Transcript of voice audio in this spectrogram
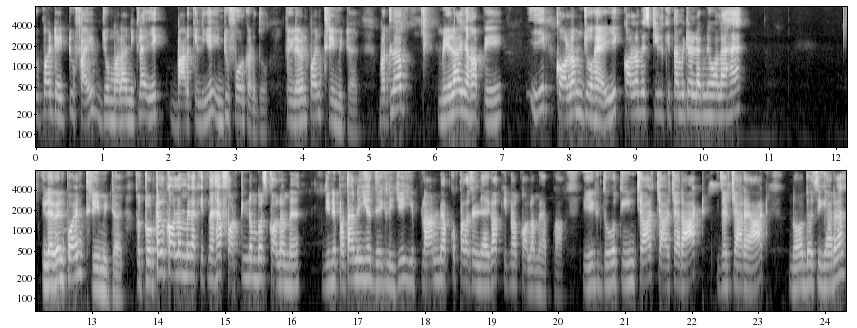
2.825 जो हमारा निकला एक बार के लिए इंटू फोर कर दो तो 11.3 मीटर मतलब मेरा यहाँ पे एक कॉलम जो है, एक कॉलम स्टील कितना मीटर लगने वाला है? 11.3 मीटर तो टोटल कॉलम मेरा कितना है? 14 नंबर्स कॉलम है। जिन्हें पता नहीं है, देख लीजिए, ये प्लान में आपको पता चल जाएगा कितना कॉलम है आपका। एक, दो, तीन, चार चार चार, आठ, इधर चार है आठ नौ, दस, ग्यारह,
